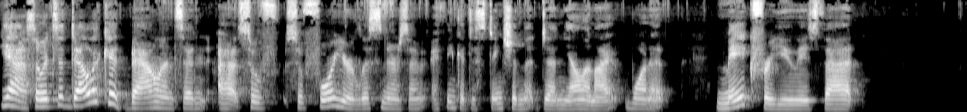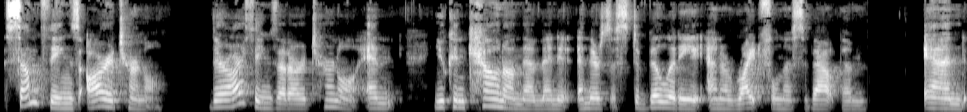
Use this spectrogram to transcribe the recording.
Yeah, so it's a delicate balance, and uh, so so for your listeners, I, I think a distinction that Danielle and I want to make for you is that some things are eternal. There are things that are eternal, and you can count on them, and it, and there's a stability and a rightfulness about them. And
